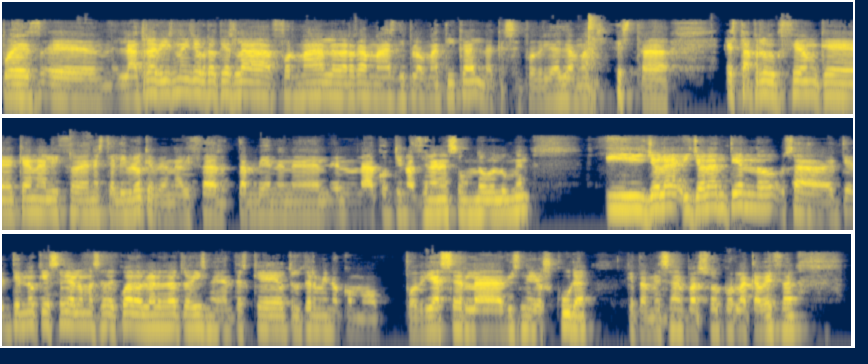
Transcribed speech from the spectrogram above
Pues eh, la otra Disney yo creo que es la forma a la larga más diplomática en la que se podría llamar esta, esta producción que, que analizo en este libro, que voy a analizar también en, en la continuación en el segundo volumen. Y yo, la, y yo la entiendo, o sea, entiendo que sería lo más adecuado hablar de la otra Disney antes que otro término como podría ser la Disney oscura, que también se me pasó por la cabeza,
